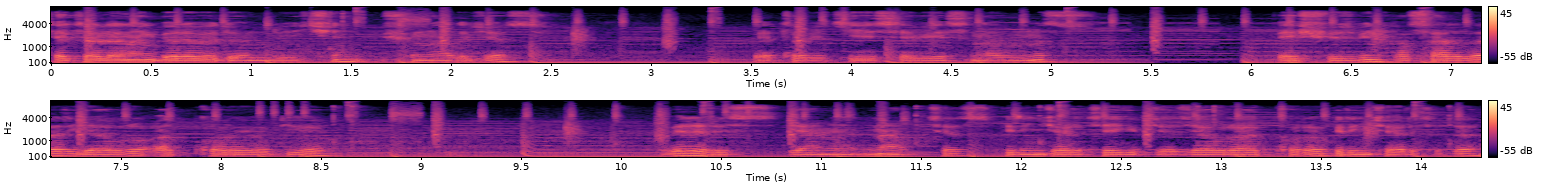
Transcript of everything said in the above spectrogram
tekrarlanan göreve döndüğü için şunu alacağız. Ve tabii ki seviye sınavımız 500 bin hasar ver yavru Akkoro'ya diyor. Veririz. Yani ne yapacağız? Birinci haritaya gideceğiz. Yavru Akkoro birinci haritada.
